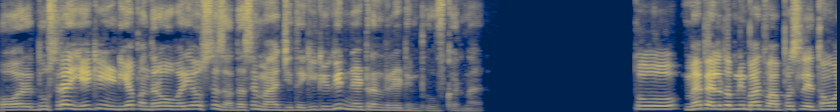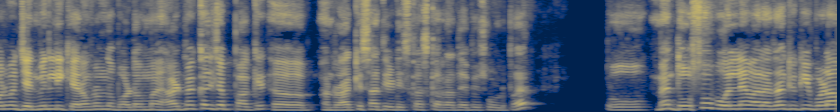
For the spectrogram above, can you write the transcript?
और दूसरा ये कि इंडिया 15 ओवर या उससे ज़्यादा से मैच जीतेगी क्योंकि नेट रन रेट इम्प्रूव करना है। तो मैं पहले तो अपनी बात वापस लेता हूँ और मैं जेनविनली कह रहा हूँ from the bottom of my heart मैं कल जब पाकि अनुराग के साथ ये डिस्कस कर रहा था एपिसोड पर तो मैं 200 बोलने वाला था क्योंकि बड़ा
